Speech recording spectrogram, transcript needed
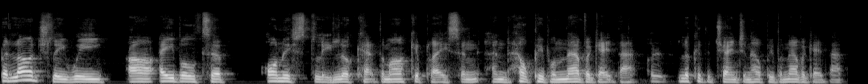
But largely, we are able to honestly look at the marketplace and and help people navigate that. Look at the change and help people navigate that.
